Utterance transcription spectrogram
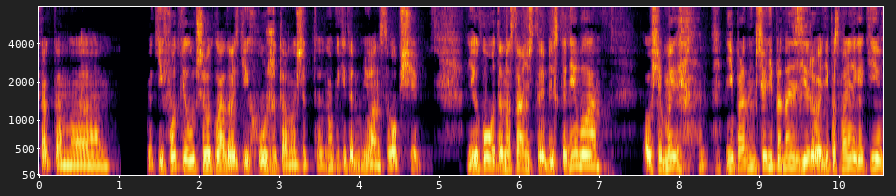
как там какие фотки лучше выкладывать, какие хуже, там, значит, ну, какие-то нюансы общие. Никакого там наставничества близко не было. В общем, мы не, ничего не проанализировали, не посмотрели, какие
